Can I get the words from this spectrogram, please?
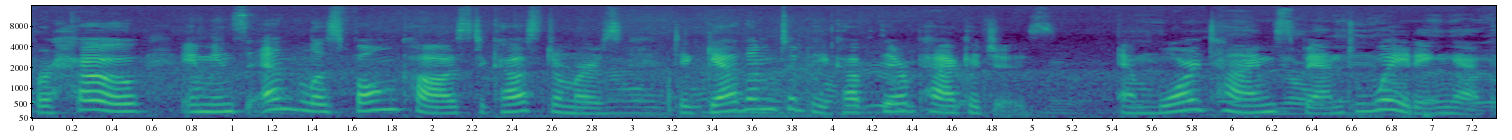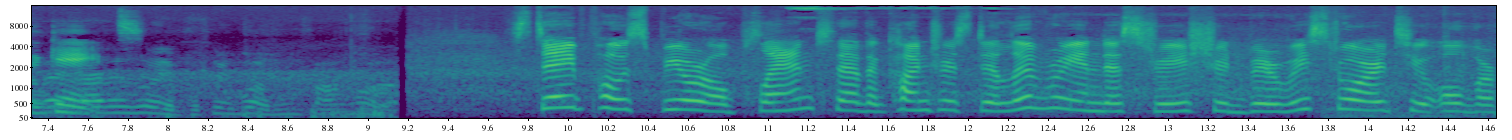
For Ho, it means endless phone calls to customers to get them to pick up their packages, and more time spent waiting at the gates. State Post Bureau planned that the country's delivery industry should be restored to over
